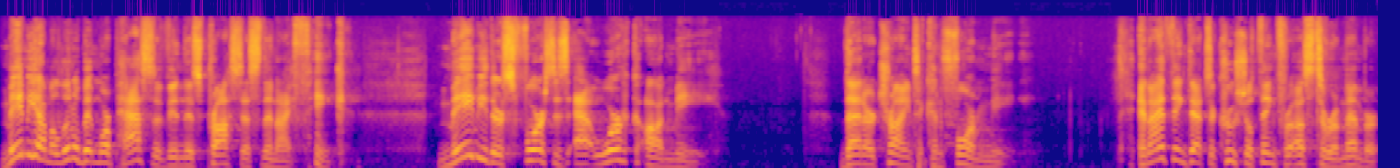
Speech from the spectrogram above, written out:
maybe I'm a little bit more passive in this process than I think. Maybe there's forces at work on me that are trying to conform me. And I think that's a crucial thing for us to remember.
